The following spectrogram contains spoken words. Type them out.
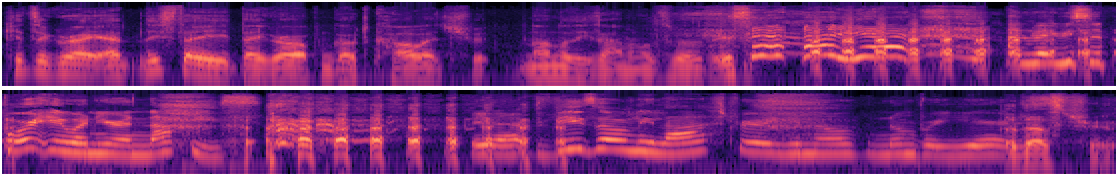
Kids are great. At least they, they grow up and go to college. but None of these animals will. These. yeah, and maybe support you when you're in nappies. yeah, but these only last for you know a number of years. That's true.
